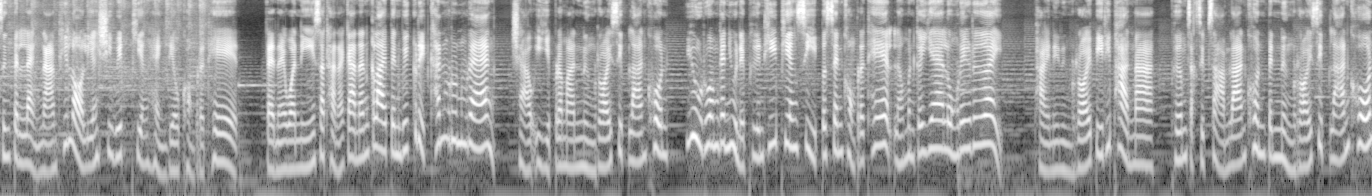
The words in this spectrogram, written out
ซึ่งเป็นแหล่งน้ำที่หล่อเลี้ยงชีวิตเพียงแห่งเดียวของประเทศแต่ในวันนี้สถานการณ์นั้นกลายเป็นวิกฤตขั้นรุนแรง ชาวอียิปต์ประมาณ 110 ล้านคน อยู่รวมกันอยู่ในพื้นที่เพียง 4%ของประเทศ แล้วมันก็แย่ลงเรื่อยๆ ภายใน 100 ปีที่ผ่านมาเพิ่มจาก 13 ล้านคนเป็น 110 ล้านคน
